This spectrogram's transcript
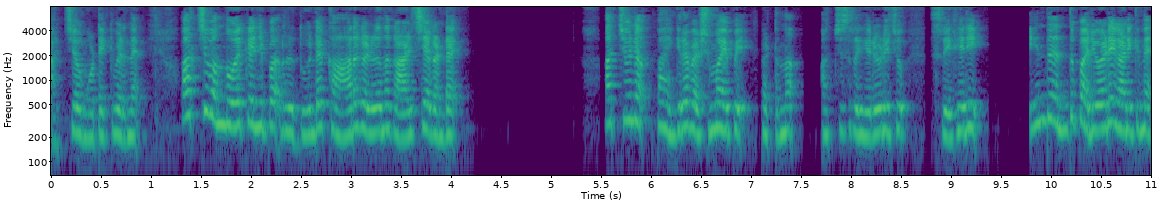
അച്ചു അങ്ങോട്ടേക്ക് വരുന്നത് അച്ചു വന്നു നോക്കി കഴിഞ്ഞപ്പോ ഋതുവിന്റെ കാറ് കഴുകുന്ന കാഴ്ചയാണ് കണ്ടേ. അച്ചുവിന് ഭയങ്കര വിഷമമായിപ്പോയി. പെട്ടെന്ന് അച്ചു ശ്രീഹരിയോട് ചോദിച്ചു ശ്രീഹരി എന്ത് എന്ത് പരിപാടി കാണിക്കുന്നേ?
